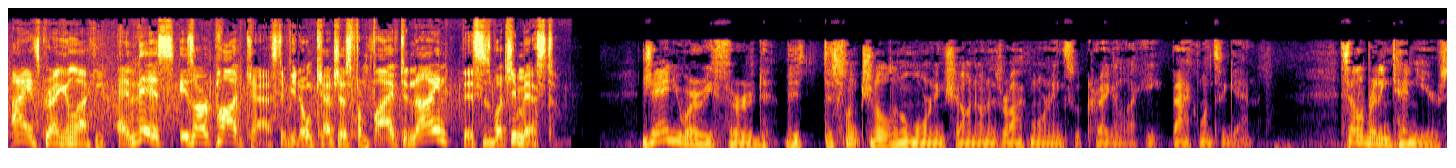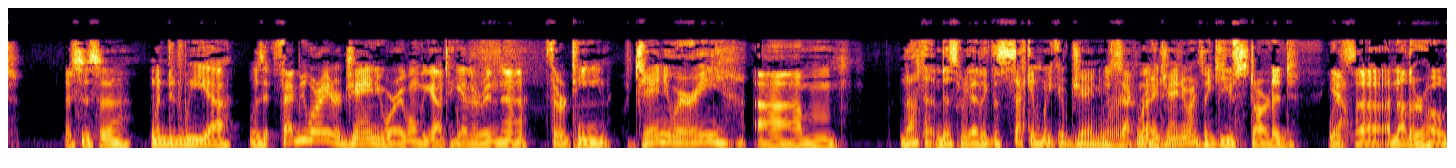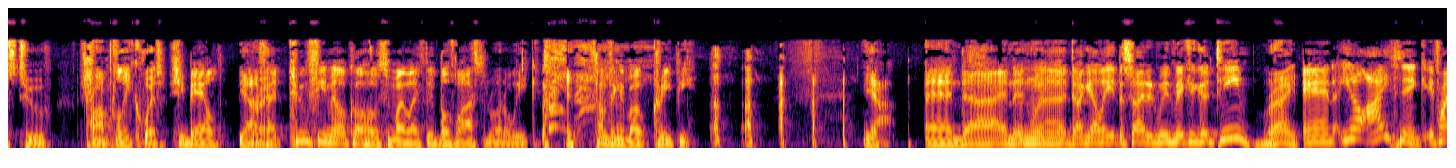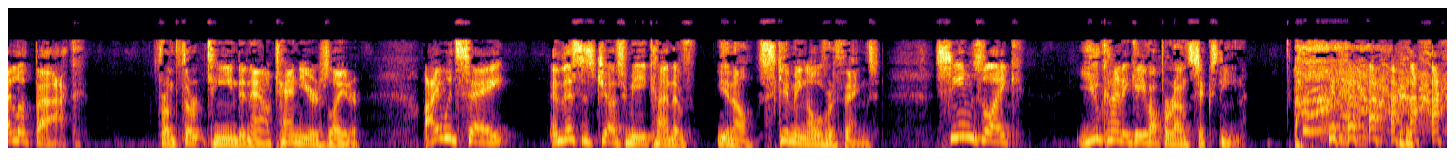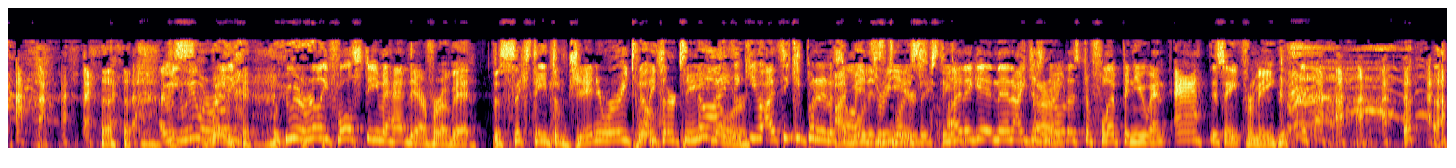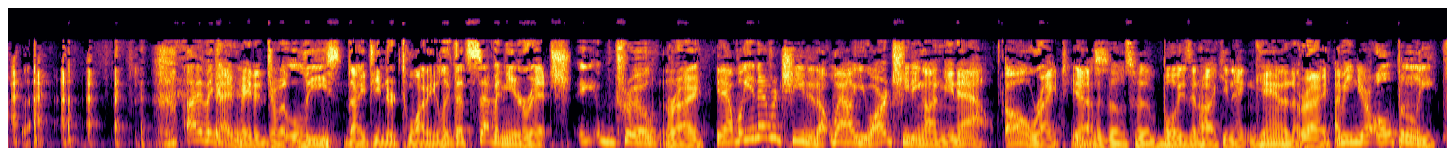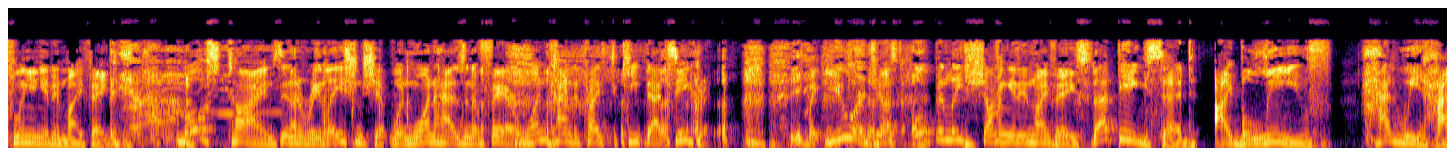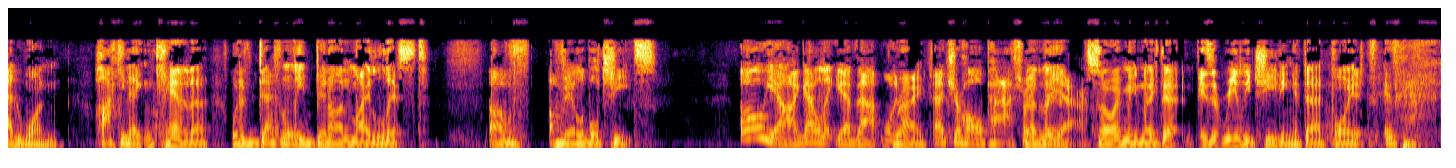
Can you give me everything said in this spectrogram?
Hi, it's Greg and Lucky. And this is our podcast. If you don't catch us from 5 to 9, this is what you missed. January 3rd, the dysfunctional little morning show known as Rock Mornings with Craig and Lucky, back once again. Celebrating 10 years. This is, uh, when did we, uh, was it February or January when we got together in, uh, 13? January, um, not that this week. I think the second week of January. The second week right? of January? I think you started with uh, another host who promptly quit. She bailed. Yeah, I've had two female co-hosts in my life. They both lasted about a week. Something about creepy. yeah. And, uh, and then, uh, Doug Elliott decided we'd make a good team. Right. And, you know, I think if I look back from 13 to now, 10 years later, I would say, and this is just me kind of, you know, skimming over things, seems like you kind of gave up around 16. I mean, we were really, we were really full steam ahead there for a bit. The 16th of January, 2013? No, I think you, I think you put in a solid made it three years. 2016? I think, and then I just right. noticed a flip and you went, ah, this ain't for me. I think I made it to at least 19 or 20. Like that's seven year itch. True. Right. Yeah, well, you never cheated. Well, you are cheating on me now. Oh, right. Yes. With those uh, boys at Hockey Night in Canada. Right. I mean, you're openly flinging it in my face. Most times in a relationship, when one has an affair, one kind of tries to keep that secret. But you are just openly shoving it in my face. That being said, I believe had we had one, Hockey Night in Canada would have definitely been on my list of available cheats. Oh yeah, I gotta let you have that one. Right. That's your hall pass right there. yeah, so I mean, like that, is it really cheating at that point? If,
